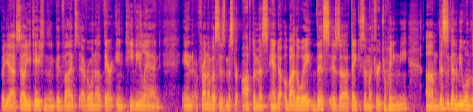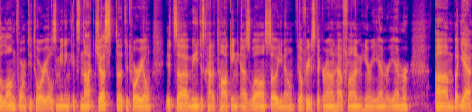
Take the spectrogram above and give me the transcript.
but yeah, salutations and good vibes to everyone out there in TV land. In front of us is Mr. Optimus. And uh, oh, by the way, this is, uh, thank you so much for joining me. Um, this is going to be one of the long form tutorials, meaning it's not just the tutorial, it's uh, me just kind of talking as well. So, you know, feel free to stick around, have fun, hear me yammer yammer. Um, but yeah,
